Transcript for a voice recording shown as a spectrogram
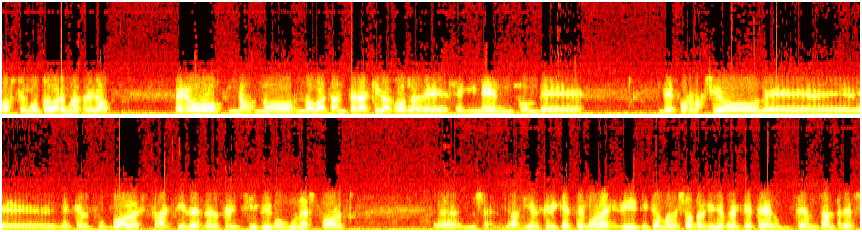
costa molt trobar en un altre lloc. Però no, no, no va tant per aquí la cosa de seguiment com de, de formació, de, de, de que el futbol es tracti des del principi com un esport eh, no sé, aquí el cricket té molt èxit i té molt això perquè jo crec que té, té uns altres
